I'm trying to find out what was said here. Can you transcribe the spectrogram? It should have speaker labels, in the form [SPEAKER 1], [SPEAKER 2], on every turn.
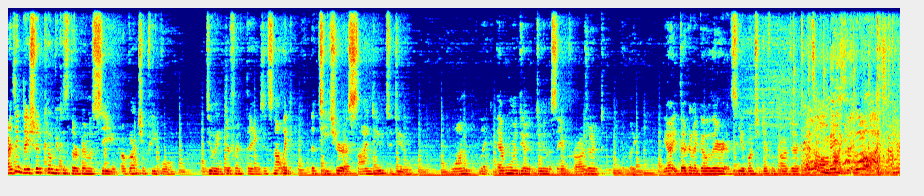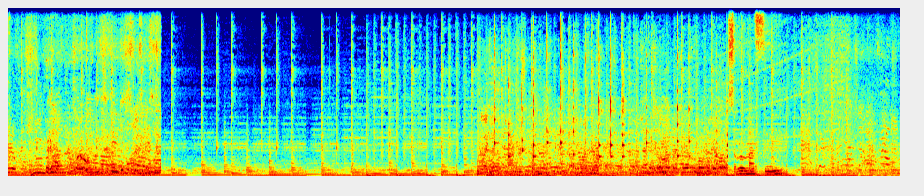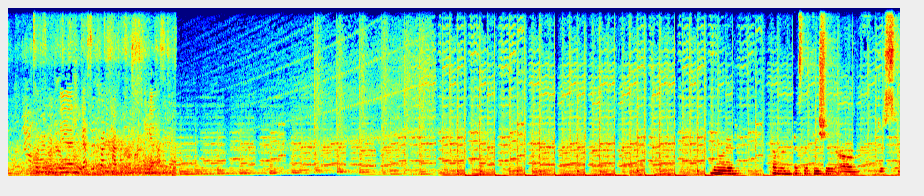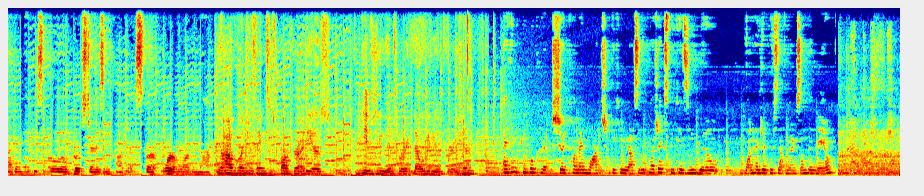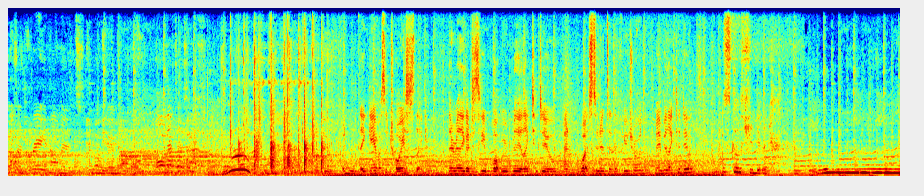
[SPEAKER 1] I think they should come because they're gonna see a bunch of people doing different things. It's not like a teacher assigned you to do one, like everyone doing doing the same project. Like, yeah, they're gonna go there and see a bunch of different projects. That's amazing. Some of them have food.
[SPEAKER 2] And guess which one had the first hand?
[SPEAKER 3] they would have an expectation of just having like these little posters and projects, but we're more than that.
[SPEAKER 4] You'll have a bunch of things to spark your ideas, gives you inspiration. That will give you inspiration.
[SPEAKER 5] I think people could, should come and watch the Curiosity Projects because you will 100% learn something new.
[SPEAKER 6] when they gave us a choice, like they really got to see what we really like to do and what students in the future would maybe like to do.
[SPEAKER 2] Schools should do it.
[SPEAKER 5] Mm,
